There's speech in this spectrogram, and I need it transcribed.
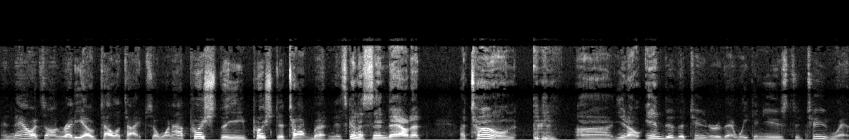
And now it's on radio teletype. So when I push the push to talk button, it's going to send out a, a tone, uh, you know, into the tuner that we can use to tune with.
